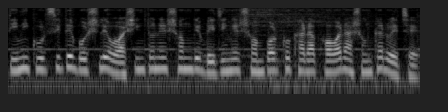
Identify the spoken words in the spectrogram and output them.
তিনি কুর্সিতে বসলে ওয়াশিংটনের সঙ্গে বেজিংয়ের সম্পর্ক খারাপ হওয়ার আশঙ্কা রয়েছে।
